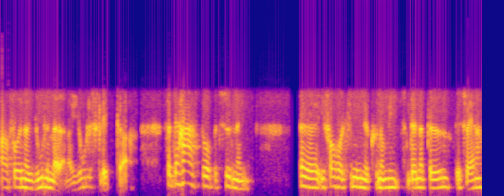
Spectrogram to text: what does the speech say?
og fået noget julemad og noget juleslik. Og, så det har stor betydning øh, i forhold til min økonomi, som den er blevet, desværre.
